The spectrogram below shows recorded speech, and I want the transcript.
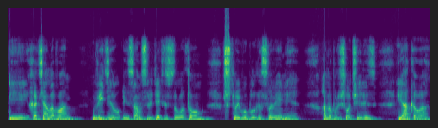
и хотя Лаван видел и сам свидетельствовал о том, что его благословение, оно пришло через Якова,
